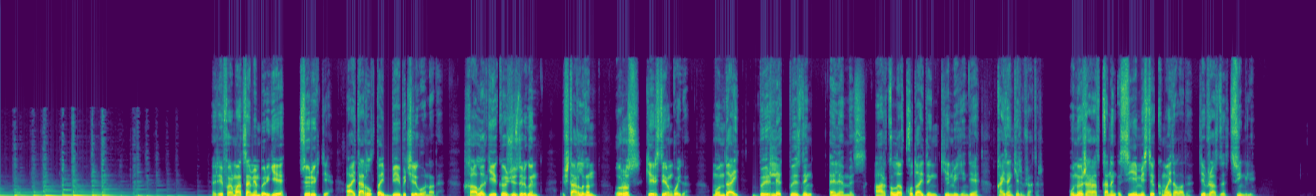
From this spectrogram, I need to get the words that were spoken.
Реформациямен бірге цюрихте айтарлықтай бейбітшілік орнады. Халық екі жүзділігін іштарлығын ұрыс керістерін қойды. Мұндай бірлік біздің іліміз арқылы құдайдың келмегенде қайдан келіп жатыр? Оны жаратқанның ісі емес деп кім айта алады? деп жазды цвингли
